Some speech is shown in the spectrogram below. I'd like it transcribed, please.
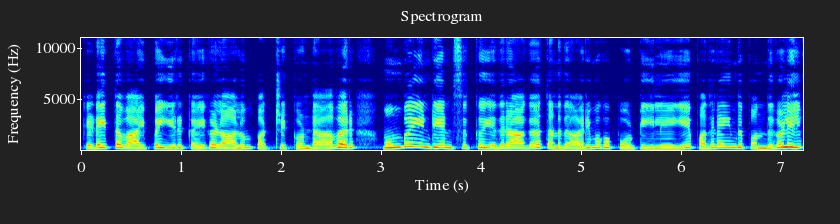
கிடைத்த வாய்ப்பை இரு கைகளாலும் பற்றி கொண்ட அவர் மும்பை இந்தியன்ஸுக்கு எதிராக தனது அறிமுக போட்டியிலேயே பதினைந்து பந்துகளில்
